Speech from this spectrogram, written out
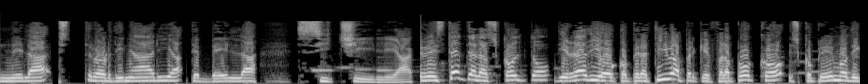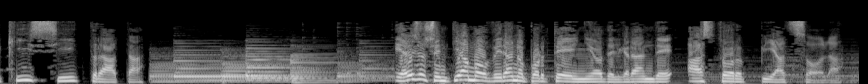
nella straordinaria e bella Sicilia. Restate all'ascolto di Radio Cooperativa perché fra poco scopriremo di chi si tratta. E adesso sentiamo Verano Portegno del grande Astor Piazzola.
